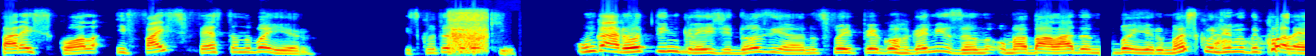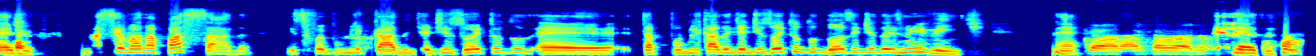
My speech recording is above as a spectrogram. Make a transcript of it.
para a escola e faz festa no banheiro. Escuta essa daqui. Um garoto inglês de 12 anos foi pego organizando uma balada no banheiro masculino do colégio na semana passada. Isso foi publicado dia 18 do. É, tá publicado dia 18 de 12 de 2020. Caraca, mano. Beleza.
